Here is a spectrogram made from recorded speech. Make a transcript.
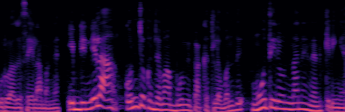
உருவாக செய்யலாமாங்க. இப்படி நிலா கொஞ்சம் கொஞ்சமாக பூமி பக்கத்தில் வந்து மோதிரும்னு தானே நினைக்கிறீங்க?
